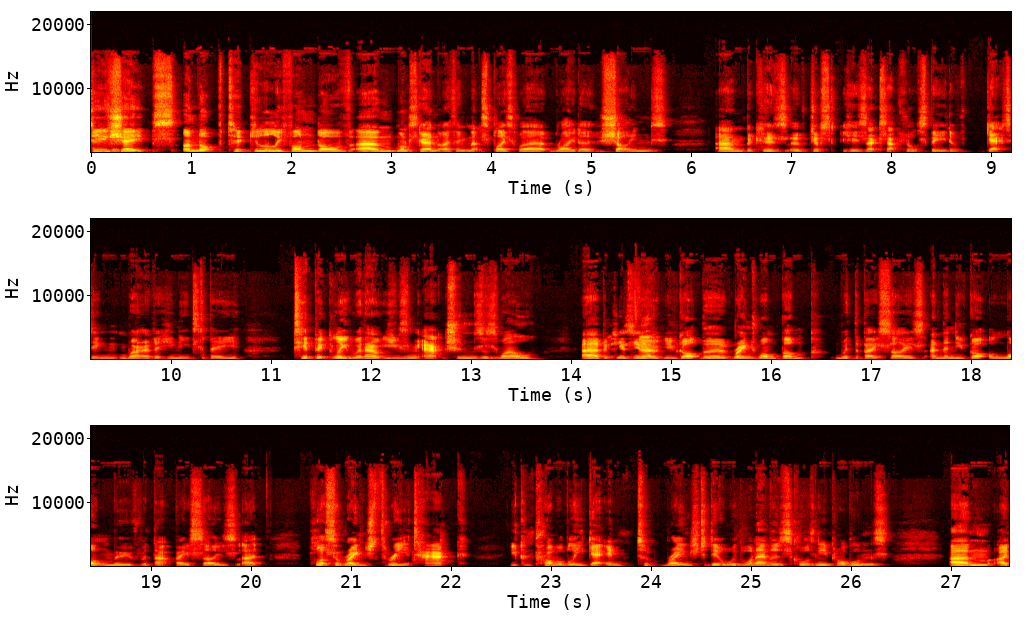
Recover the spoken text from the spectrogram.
D shapes I'm not particularly fond of. Um, once again, I think that's a place where Rider shines um, because of just his exceptional speed of getting wherever he needs to be, typically without using actions as well. Uh, because you know you've got the range one bump with the base size, and then you've got a long move with that base size, uh, plus a range three attack. You can probably get into range to deal with whatever's causing you problems. Um, I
